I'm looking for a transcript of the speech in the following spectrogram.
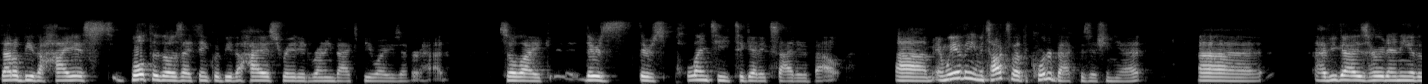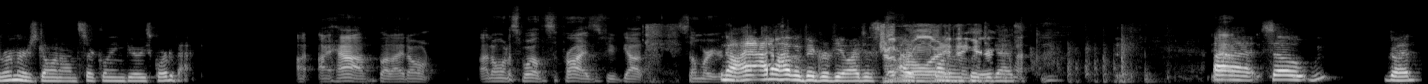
that'll be the highest. Both of those, I think, would be the highest rated running backs BYU's ever had. So like, there's there's plenty to get excited about. Um, and we haven't even talked about the quarterback position yet. Uh, have you guys heard any of the rumors going on circling BYU's quarterback? I, I have, but I don't. I don't want to spoil the surprise if you've got somewhere. You're no, I, I, don't have a big reveal. I just I want to include you guys. yeah. uh, so, go ahead.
